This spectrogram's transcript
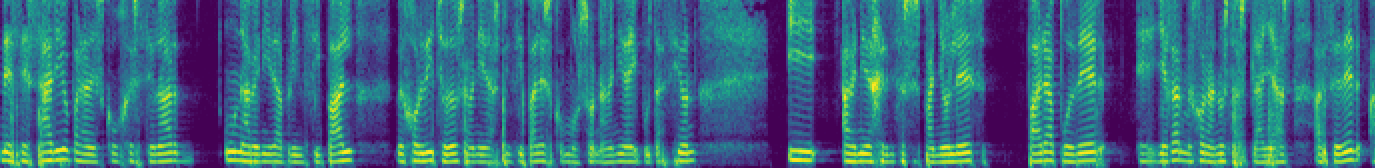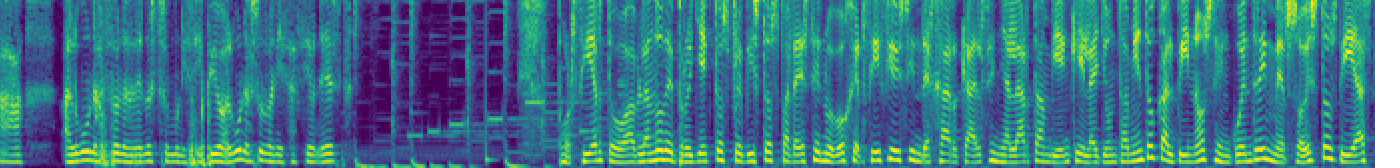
necesario para descongestionar una avenida principal, mejor dicho, dos avenidas principales como son Avenida Diputación y Avenida Ejércitos Españoles, para poder eh, llegar mejor a nuestras playas, acceder a alguna zona de nuestro municipio, algunas urbanizaciones. Por cierto, hablando de proyectos previstos para este nuevo ejercicio y sin dejar cal señalar también que el Ayuntamiento Calpino se encuentra inmerso estos días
